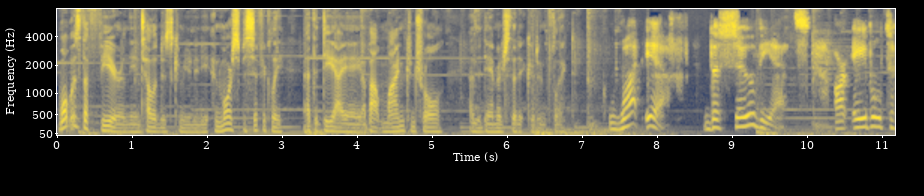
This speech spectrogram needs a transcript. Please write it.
what was the fear in the intelligence community, and more specifically at the DIA, about mind control and the damage that it could inflict? What if the Soviets are able to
